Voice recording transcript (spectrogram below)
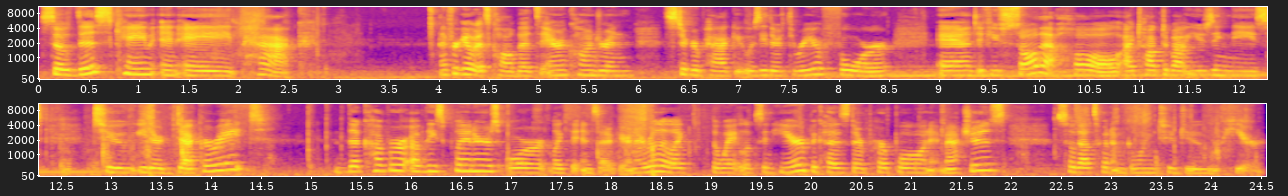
So this came in a pack. I forget what it's called, but it's Erin Condren sticker pack. It was either three or four. And if you saw that haul, I talked about using these to either decorate the cover of these planners or like the inside of here. And I really like the way it looks in here because they're purple and it matches. So that's what I'm going to do here.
